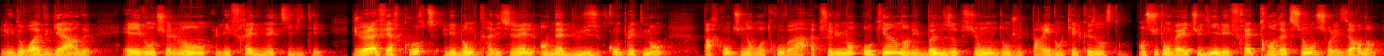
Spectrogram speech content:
les droits de garde et éventuellement les frais d'une activité. Je vais la faire courte, les banques traditionnelles en abusent complètement. Par contre, tu n'en retrouveras absolument aucun dans les bonnes options dont je vais te parler dans quelques instants. Ensuite, on va étudier les frais de transaction sur les ordres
